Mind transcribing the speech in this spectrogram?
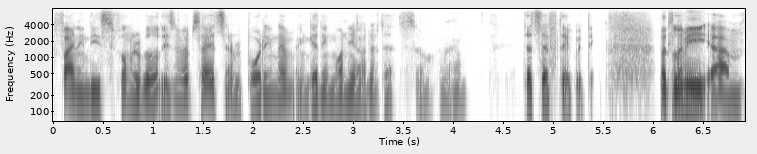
finding these vulnerabilities in websites and reporting them and getting money out of that. So um, that's definitely a good thing. But let me um,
